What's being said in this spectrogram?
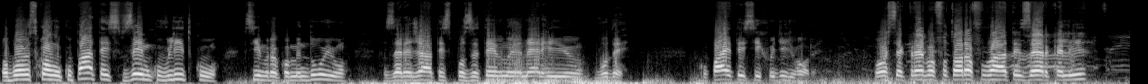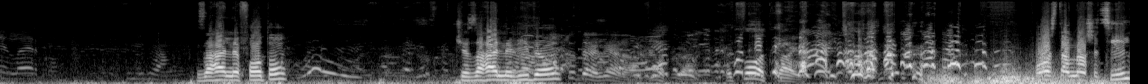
Обов'язково купатись взимку, влітку. Всім рекомендую заряджатись позитивною енергією води. Купайтесь і ходіть в гори. Ось як треба фотографувати в зеркалі. Загальне фото. Чи загальне відео. Фоткай. Ось там наша ціль.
